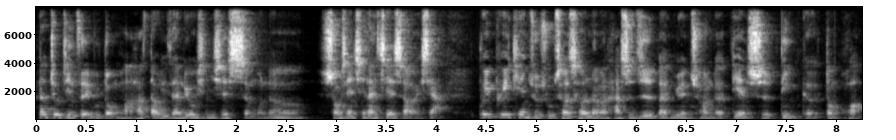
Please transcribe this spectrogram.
那究竟这一部动画它到底在流行一些什么呢？首先先来介绍一下。《呸呸天竺鼠车车》呢，它是日本原创的电视定格动画，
